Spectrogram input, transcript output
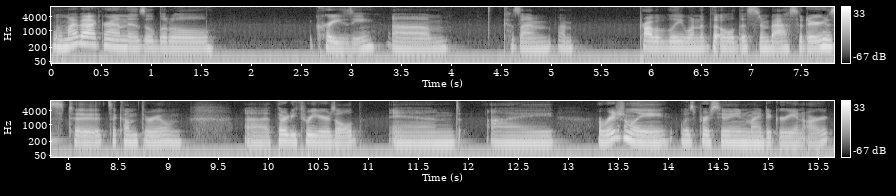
Well, my background is a little crazy um cuz I'm I'm probably one of the oldest ambassadors to to come through. I'm uh, 33 years old and I originally was pursuing my degree in art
